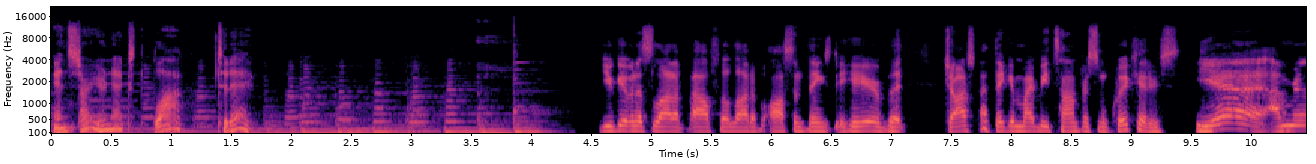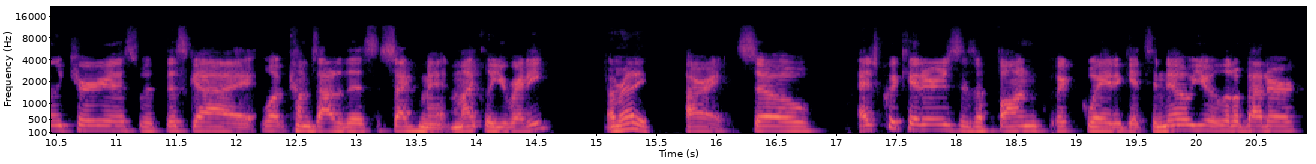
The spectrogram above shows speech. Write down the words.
and start your next block today. You've given us a lot of alpha, a lot of awesome things to hear. But Josh, I think it might be time for some quick hitters. Yeah, I'm really curious with this guy, what comes out of this segment. Michael, you ready? I'm ready. All right. So Edge Quick Hitters is a fun, quick way to get to know you a little better.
